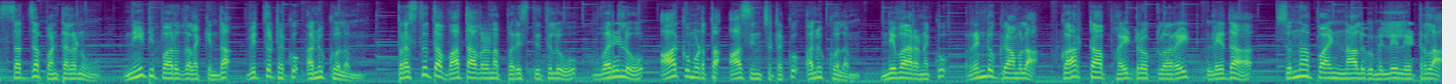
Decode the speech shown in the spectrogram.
సజ్జ పంటలను నీటిపారుదల కింద విత్తుటకు అనుకూలం. ప్రస్తుత వాతావరణ పరిస్థితులు వరిలో ఆకుముడత ఆశించుటకు అనుకూలం. నివారణకు రెండు గ్రాముల కార్టాప్ హైడ్రోక్లోరైడ్ లేదా సున్నా పాయింట్ నాలుగు మిల్లీలీటర్ల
